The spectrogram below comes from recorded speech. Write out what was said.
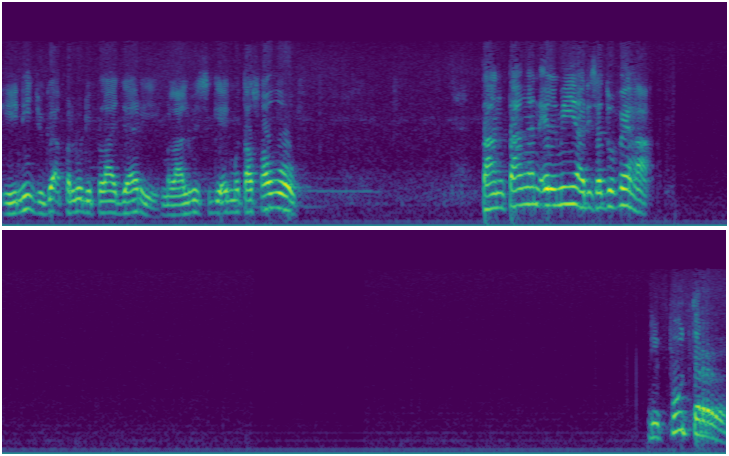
Ini juga perlu dipelajari melalui segi ilmu tasawuf. Tantangan ilmiah di satu pihak diputer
